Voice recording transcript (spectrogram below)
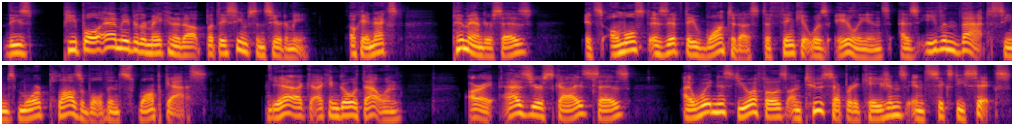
these people, eh, maybe they're making it up, but they seem sincere to me. Okay, next, Pimander says it's almost as if they wanted us to think it was aliens, as even that seems more plausible than swamp gas. Yeah, I, I can go with that one. All right, As Your Skies says, I witnessed UFOs on two separate occasions in 66.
